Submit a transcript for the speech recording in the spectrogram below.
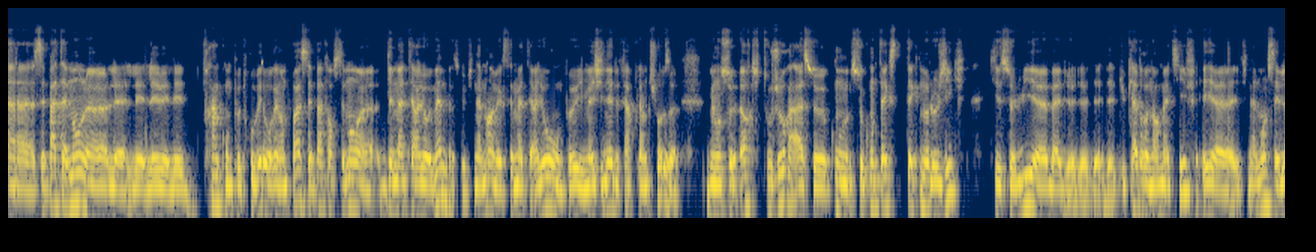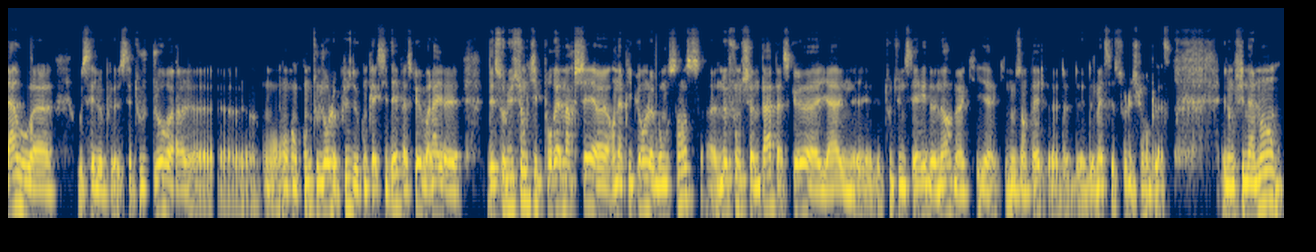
euh, c'est pas tellement le, les, freins qu'on peut trouver au réemploi, c'est pas forcément euh, des matériaux eux-mêmes, parce que finalement, avec ces matériaux, on peut imaginer de faire plein de choses, mais on se heurte toujours à ce, contexte technologique qui est celui bah, du, cadre normatif. Et, finalement, c'est là où, euh, où le c'est toujours, on, rencontre toujours le plus de complexité parce que voilà, des solutions qui pourraient marcher en appliquant le bon sens ne fonctionnent pas parce que il y a toute une série de normes qui, qui nous empêchent de, de, mettre ces solutions en place. Et donc finalement,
